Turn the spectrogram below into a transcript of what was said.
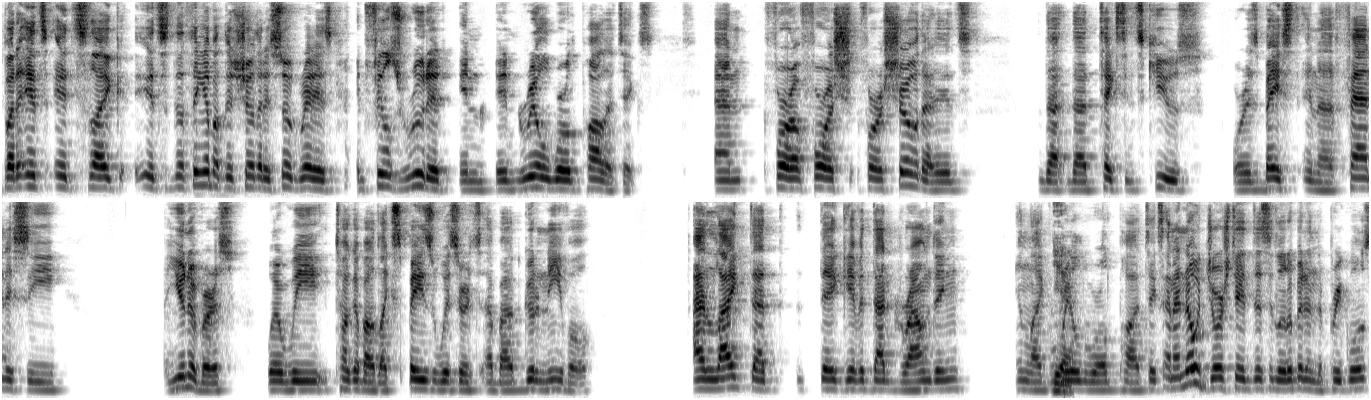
but it's it's like it's the thing about this show that is so great is it feels rooted in in real world politics, and for a for a for a show that it's that that takes its cues or is based in a fantasy universe where we talk about like space wizards about good and evil. I like that they give it that grounding in like Yeah. real world politics. And I know George did this a little bit in the prequels,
